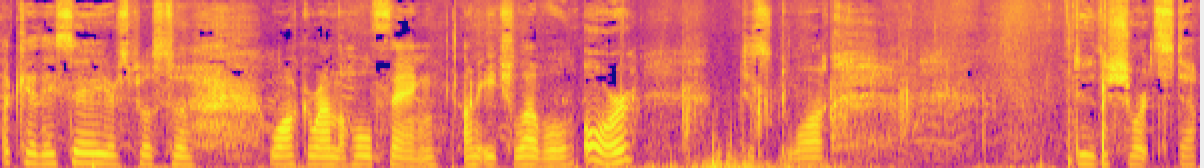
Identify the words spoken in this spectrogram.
Okay, they say you're supposed to walk around the whole thing on each level, or just walk, do the short step,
